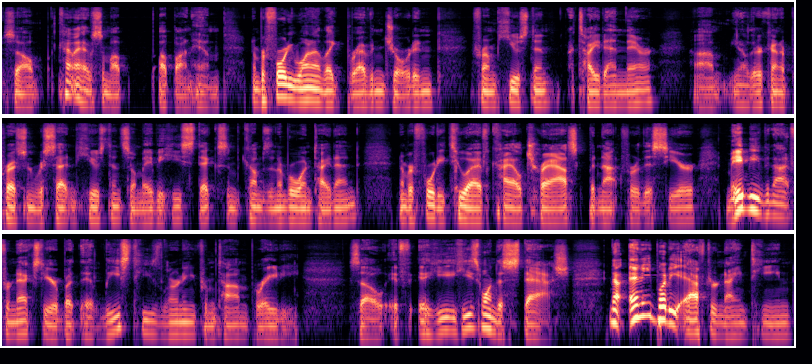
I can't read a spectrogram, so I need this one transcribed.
So kind of have some up up on him. Number 41, I like Brevin Jordan from Houston, a tight end there. Um, you know, they're kind of pressing reset in Houston, so maybe he sticks and becomes the number one tight end. Number 42, I have Kyle Trask, but not for this year. Maybe even not for next year, but at least he's learning from Tom Brady. So if, if he he's one to stash. Now anybody after 19,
